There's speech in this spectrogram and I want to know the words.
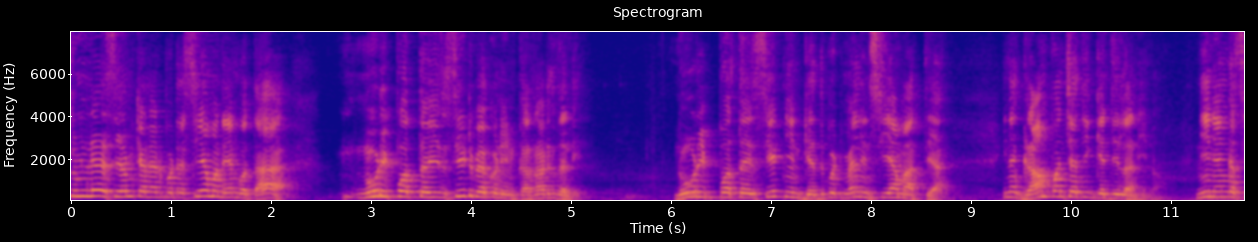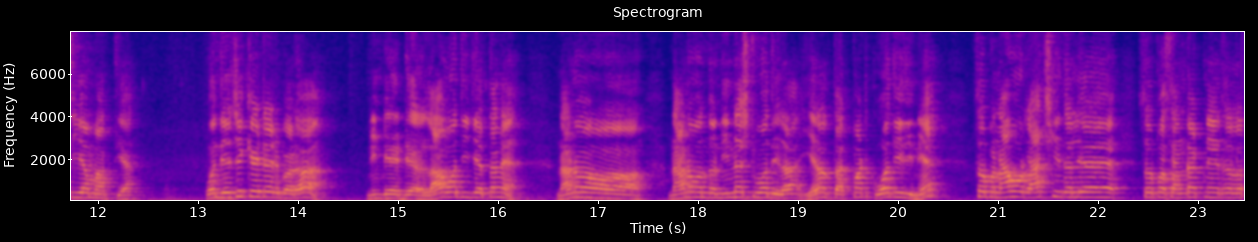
ಸುಮ್ಮನೆ ಸಿ ಎಂ ಕ್ಯಾಂಡಿಡೇಟ್ ಬಿಟ್ಟರೆ ಸಿ ಎಂ ಅಂದ್ರೆ ಏನು ಗೊತ್ತಾ? ನೂರ ಇಪ್ಪತ್ತೈದು ಸೀಟ್ ಬೇಕು ನೀನು ಕರ್ನಾಟಕದಲ್ಲಿ. ನೂರ ಇಪ್ಪತ್ತೈದು ಸೀಟ್ ನೀನು ಗೆದ್ದುಬಿಟ್ಟ ಮೇಲೆ ನೀನು ಸಿ ಎಂ ಆಗ್ತೀಯ? ಇನ್ನು ಗ್ರಾಮ ಪಂಚಾಯತಿಗೆ ಗೆದ್ದಿಲ್ಲ ನೀನು. ನೀನು ಹೆಂಗೆ ಸಿ ಎಂ ಆಗ್ತೀಯ? ಒಂದು ಎಜುಕೇಟೆಡ್ ಬೇಡ. ನಿನ್ನ ಲಾ ಓದಿದ್ಯಾ ತಾನೆ? ನಾನು ನಾನು ಒಂದು ನಿನ್ನಷ್ಟು ಓದಿಲ್ಲ. ಏನೋ ತಕ್ಕ ಮಟ್ಟಕ್ಕೆ ಓದಿದ್ದೀನಿ. ಸ್ವಲ್ಪ ನಾವು ರಾಜಕೀಯದಲ್ಲಿ ಸ್ವಲ್ಪ ಸಂಘಟನೆ ಇರಲ್ಲ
